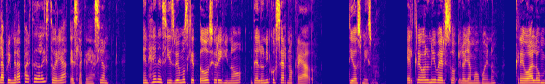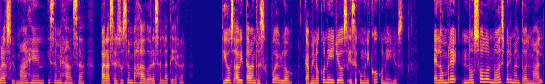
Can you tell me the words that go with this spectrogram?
La primera parte de la historia es la creación. En Génesis vemos que todo se originó del único ser no creado, Dios mismo. Él creó el universo y lo llamó bueno, creó al hombre a su imagen y semejanza para ser sus embajadores en la tierra. Dios habitaba entre su pueblo, caminó con ellos y se comunicó con ellos. El hombre no solo no experimentó el mal,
